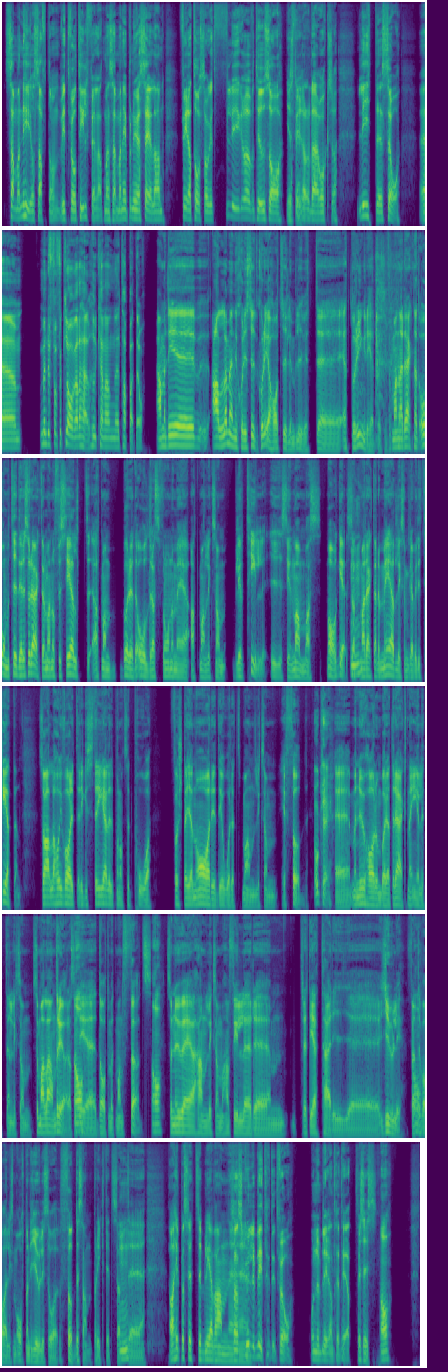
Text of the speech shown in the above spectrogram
samma nyårsafton vid två tillfällen. Att man, här, man är på Nya Zeeland, firar tolvslaget, flyger över till USA och firar det där också. Lite så. Eh, men du får förklara det här, hur kan han eh, tappa ett år? Ja, men det, alla människor i Sydkorea har tydligen blivit eh, ett år yngre helt plötsligt. För man har räknat om. Tidigare så räknade man officiellt att man började åldras från och med att man liksom blev till i sin mammas mage. Så mm. att man räknade med liksom graviditeten. Så alla har ju varit registrerade på något sätt på första januari det året man liksom är född. Okej. Eh, men nu har de börjat räkna enligt den, liksom, som alla andra gör, alltså Ja. det datumet man föds. Ja. Så nu är han, liksom, han fyller eh, 31 här i eh, juli. För att Ja. det var liksom 8 juli så föddes han på riktigt. Så Mm. att, eh, ja, helt plötsligt blev han... Så han eh, skulle bli 32 och nu blir han 31. Precis.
